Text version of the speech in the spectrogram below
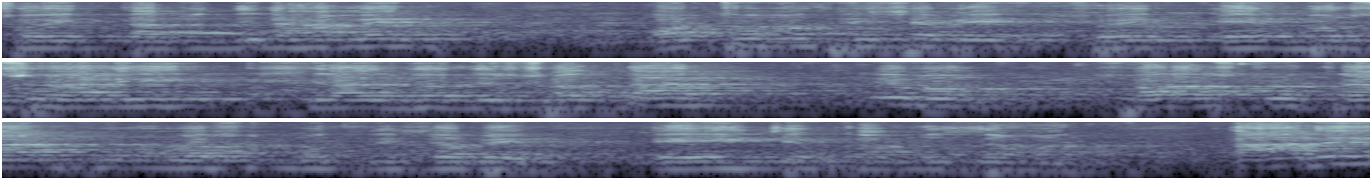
শহীদ তাজউদ্দিন আহমেদ, অর্থমন্ত্রী হিসেবে শহীদ এম মনসুর আলী, সিরাজগঞ্জের সন্তান এবং স্বরাষ্ট্র ত্রাণ পুনর্বাসন মন্ত্রী হিসেবে এইচ এম কামরুজ্জামান, তাদের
